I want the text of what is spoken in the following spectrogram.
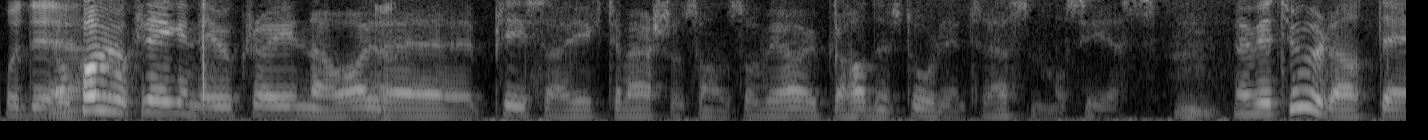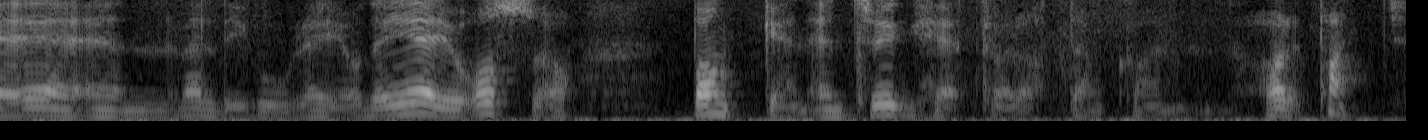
Det, Nå kom jo krigen i Ukraina, og alle priser gikk til værs og sånn, så vi har jo ikke hatt den store interessen, må sies. Mm. Men vi tror at det er en veldig god greie. Og det gir jo også banken en trygghet for at de kan ha et pant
